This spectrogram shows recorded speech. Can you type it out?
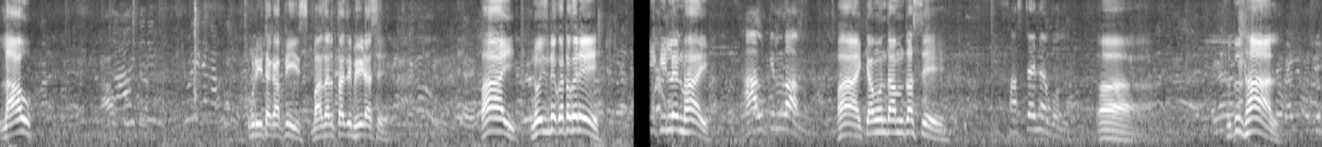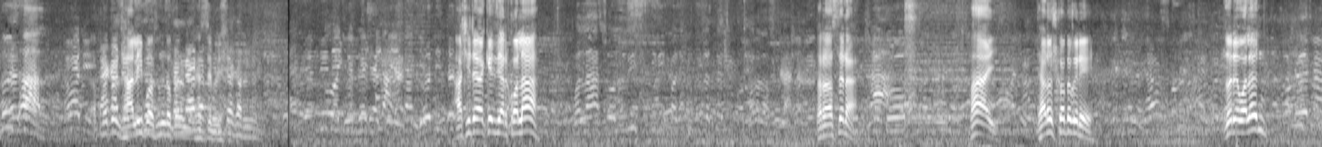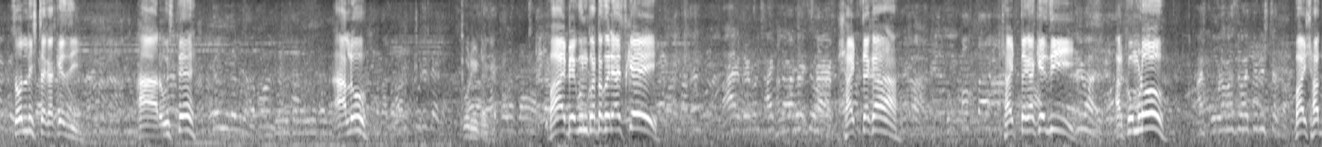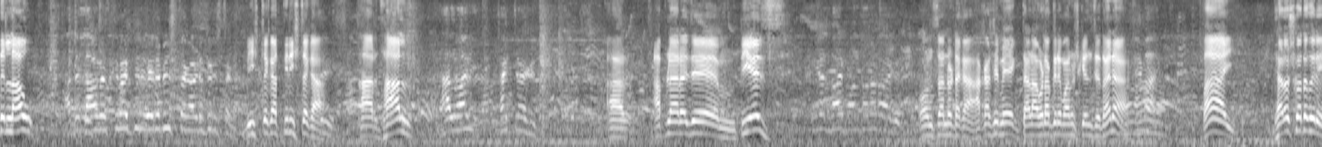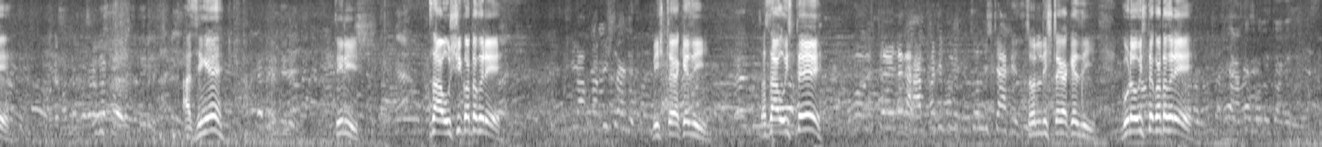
লাউ? কুড়ি টাকা পিস বাজারের তাজে ভিড় আছে। ভাই নইজনে কত করে? কি কিনলেন ভাই? হাল কিনলাম। ভাই কেমন দাম যাচ্ছে? সাস্টেইনেবল শুধু ঝাল? শুধুই ঝাল। আপনি তো ঝালই পছন্দ করেন খেতে বেশি আশি টাকা কেজি আর কলা? ধরা আসছে না? ভাই ঢেঁড়স কত করে? জোরে বলেন। চল্লিশ টাকা কেজি। আর উঠতে আলু? কুড়ি টাকা। ভাই, বেগুন কত করে আজকে? ষাট টাকা। ষাট টাকা কেজি। আর কুমড়ো? ভাই, স্বাদের লাউ? বিশ টাকা, তিরিশ টাকা। আর ঝাল? আর আপনার এই যে পেঁয়াজ? পঞ্চান্ন টাকা। আকাশে মেঘ, তাড়াহুড়া করে মানুষ কিনছে, তাই না? ভাই, ঢেঁড়স কত করে? আর ঝিঙে? তিরিশ। আচ্ছা উশি কত করে? বিশ টাকা কেজি। চাষা উইস্তে চল্লিশ টাকা কেজি। চল্লিশ টাকা কেজি গুঁড়ো উইস্তে কত করে?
